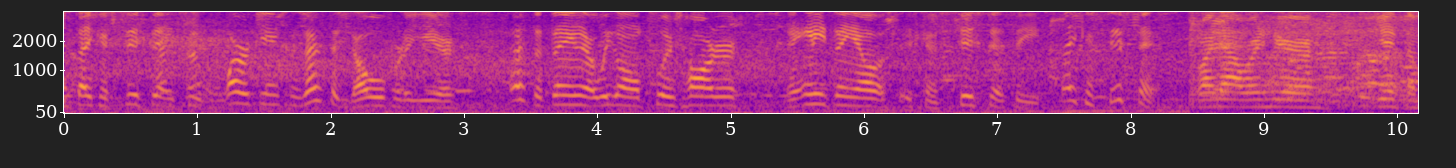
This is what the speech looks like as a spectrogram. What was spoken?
to stay consistent and keep working, because that's the goal for the year. That's the thing that we gonna push harder than anything else is consistency. Stay consistent. Right now we're in here getting some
